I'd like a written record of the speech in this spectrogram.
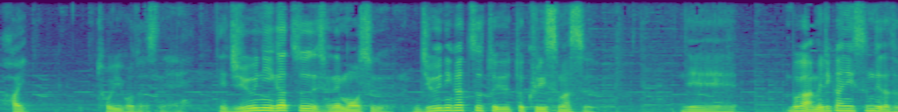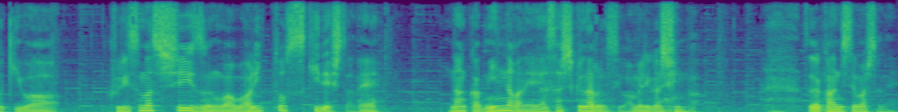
はい。ということですね。で12月ですよねもうすぐ。12月というとクリスマス。で僕はアメリカに住んでた時はクリスマスシーズンは割と好きでしたね。なんかみんながね優しくなるんですよアメリカ人が。それは感じてましたね。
